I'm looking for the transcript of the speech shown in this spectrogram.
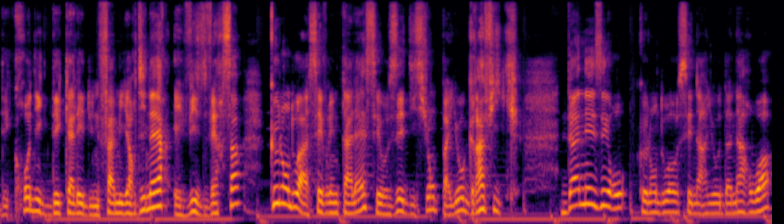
Des chroniques décalées d'une famille ordinaire et vice versa, que l'on doit à Séverine Thalès et aux éditions Payot Graphique d'année zéro que l'on doit au scénario d'Anna Roy,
